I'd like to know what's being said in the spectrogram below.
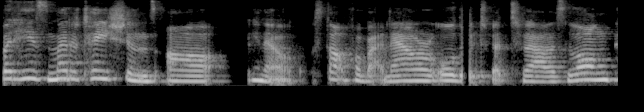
But his meditations are, you know, start for about an hour all the way to about two hours long.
